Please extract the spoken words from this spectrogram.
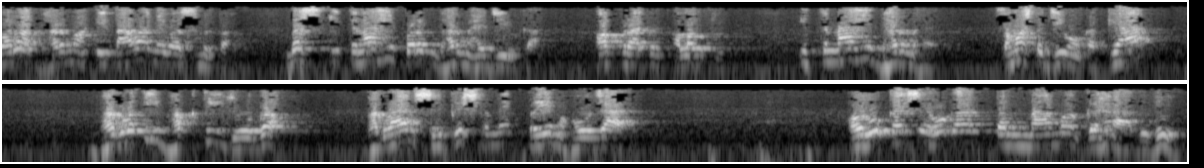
पर धर्म एतावान व स्मृत बस इतना ही परम धर्म है जीव का। अप्राकृत अलौकिक। इतना ही धर्म है, समस्त जीवों का। क्या? भगवती भक्ति योग। भगवान श्री कृष्ण में प्रेम हो जाए। और वो कैसे होगा? तन्नाम ग्रहण आदि भी।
